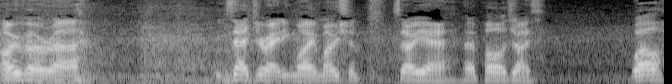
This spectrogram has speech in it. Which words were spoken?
over. Uh, exaggerating my emotion. So yeah, I apologize. Well,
